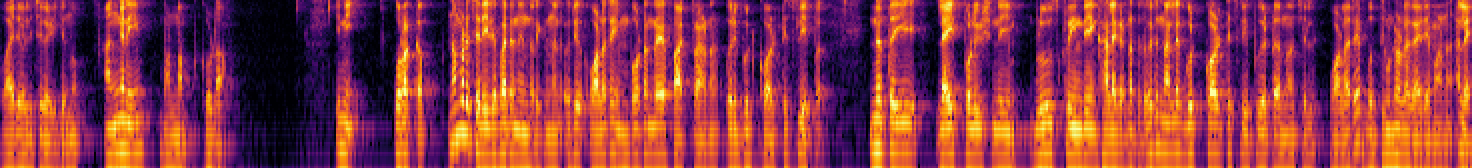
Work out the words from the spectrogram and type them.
വാരി വലിച്ച് കഴിക്കുന്നു. അങ്ങനെയും വണ്ണം കൂടാം. ഇനി ഉറക്കം. നമ്മുടെ ശരീരഭാരം നിയന്ത്രിക്കുന്ന ഒരു വളരെ ഇമ്പോർട്ടന്റ് ആയ ഫാക്ടറാണ് ഒരു ഗുഡ് ക്വാളിറ്റി സ്ലീപ്പ് ഇന്നത്തെ ഈ ലൈറ്റ് പൊല്യൂഷന്റെയും ബ്ലൂ സ്ക്രീന്റെയും കാലഘട്ടത്തിൽ ഒരു നല്ല ഗുഡ് ക്വാളിറ്റി സ്ലീപ്പ് കിട്ടുക എന്ന് വെച്ചാൽ വളരെ ബുദ്ധിമുട്ടുള്ള കാര്യമാണ് അല്ലേ?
